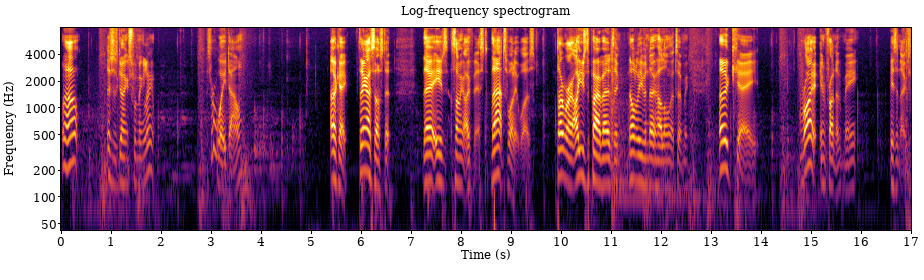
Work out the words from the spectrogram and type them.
Well, this is going swimmingly. Is there a way down? Okay, think I sussed it. There is something I've missed. That's what it was. Don't worry, I use the power of editing. No one will even know how long that took me. Okay. Right in front of me is a note.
